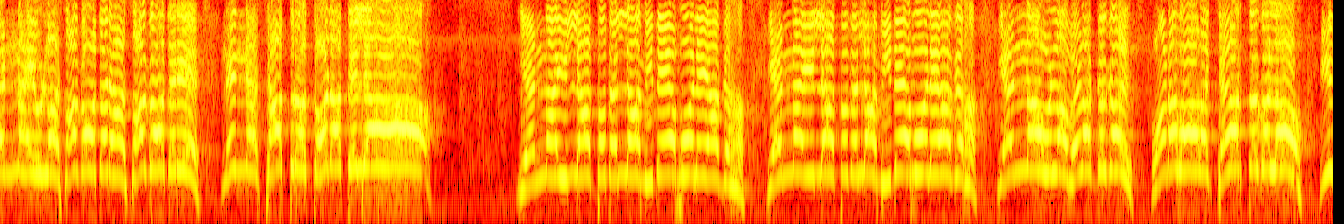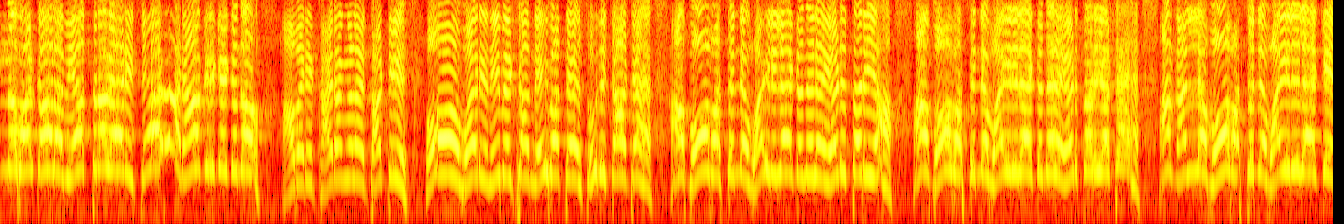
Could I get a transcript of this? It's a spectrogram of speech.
എണ്ണയുള്ള സഹോദര സഹോദരി നിന്നെ ശത്രു തൊടത്തില്ല. എണ്ണ ഇല്ലാത്തതെല്ലാം ഇതേപോലെയാകുക. എണ്ണ ഇല്ലാത്തതെല്ലാം ഇതേപോലെയാകുക. എണ്ണ ഉള്ള വിളക്കുകൾ വടവാള ചേർത്തുകൊള്ളോ. ഇന്ന് പൽക്കാലം എത്ര പേര് ചേരാൻ ആഗ്രഹിക്കുന്നു അവർ കരങ്ങളെ തട്ടി ഓ ഒരു നിമിഷം ദൈവത്തെ സ്തുതിച്ചാട്ടെ. ആ ബോബസിന്റെ വയലിലേക്ക് നില എടുത്തെറിയ. ആ ബോബസിന്റെ വയലിലേക്ക് നില എടുത്തെറിയട്ടെ. ആ നല്ല ബോബസിന്റെ വയലിലേക്ക്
